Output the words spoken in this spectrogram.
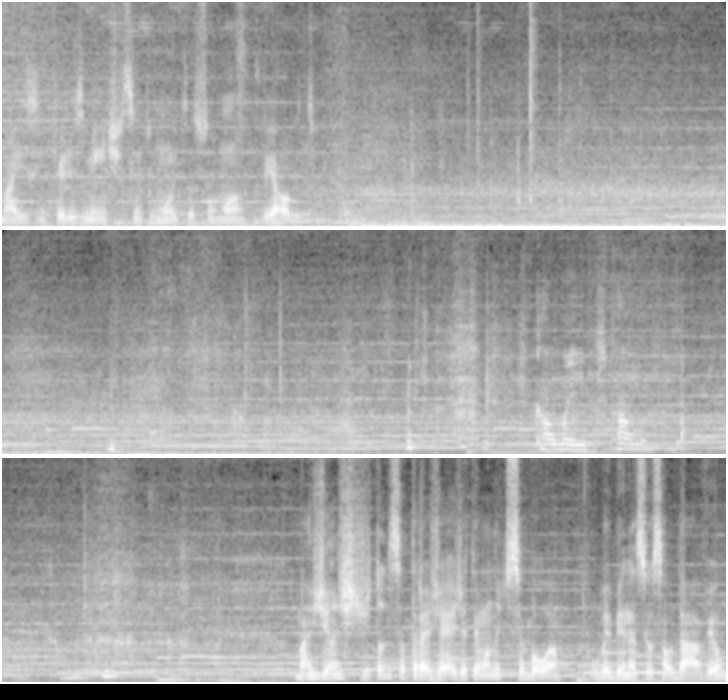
mas infelizmente sinto muito a sua irmã a óbito. Calma, Ives, calma. Mas diante de toda essa tragédia, tem uma notícia boa. O bebê nasceu saudável,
